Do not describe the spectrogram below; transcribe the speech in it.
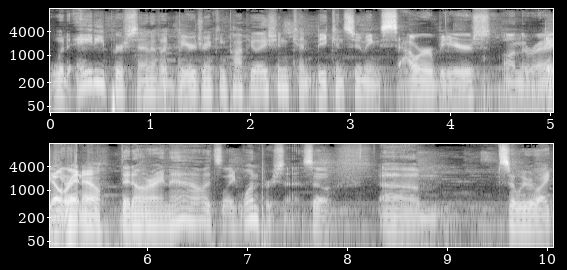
Would 80% of a beer drinking population can be consuming sour beers on the reg? They don't You know, right now. they don't right now. It's like one percent. So, um, so we were like,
